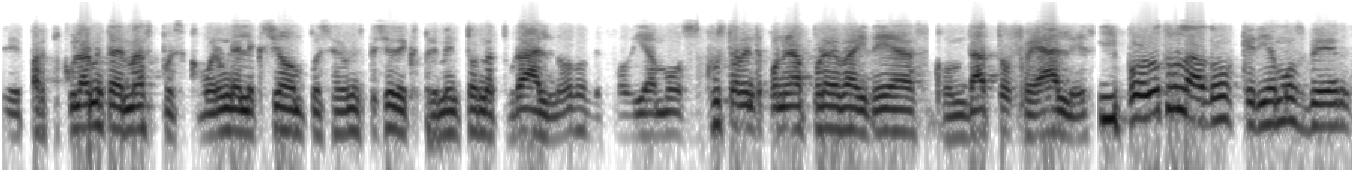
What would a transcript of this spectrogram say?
eh, particularmente además, pues como era una elección, pues era una especie de experimento natural, ¿no? Donde podíamos justamente poner a prueba ideas con datos reales. Y por otro lado, queríamos ver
